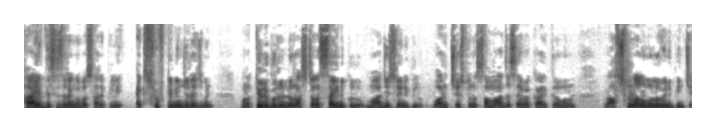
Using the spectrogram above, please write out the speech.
Hi this is Rangaba Sarepalli ex fifteen ఇంజు రెజిమెంట్ మన తెలుగు రెండు రాష్ట్రాల సైనికులు మాజీ సైనికులు వారు చేస్తున్న సమాజ సేవ కార్యక్రమాలను రాష్ట్ర నలుమూలలో వినిపించే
